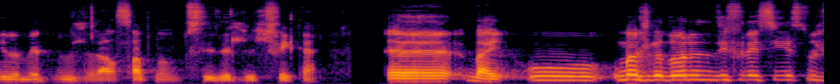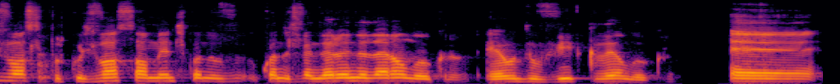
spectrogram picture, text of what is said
minimamente no geral sabe que não precisa justificar. Uh, bem, o, o meu jogador diferencia-se dos vossos, porque os vossos, ao menos, quando, quando os venderam, ainda deram lucro. Eu duvido que dê lucro. Uh,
